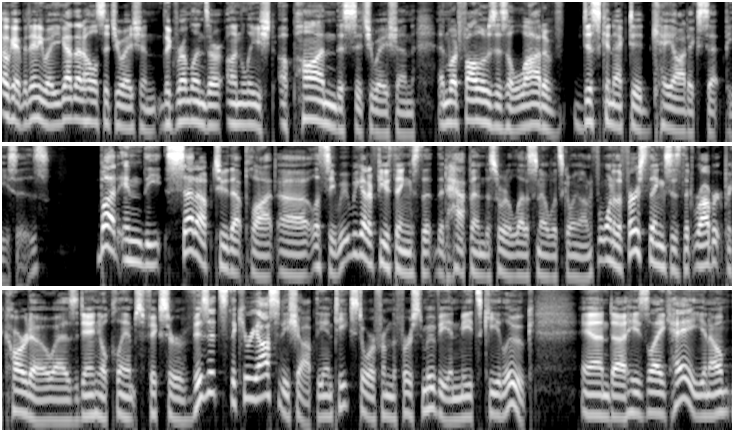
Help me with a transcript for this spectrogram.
Okay, but anyway, you got that whole situation. The gremlins are unleashed upon this situation, and what follows is a lot of disconnected, chaotic set pieces. But in the setup to that plot, uh, let's see, we, we got a few things that, that happen to sort of let us know what's going on. One of the first things is that Robert Picardo, as Daniel Clamp's fixer, visits the curiosity shop, the antique store from the first movie, and meets Keye Luke and uh, he's like, "Hey, you know,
